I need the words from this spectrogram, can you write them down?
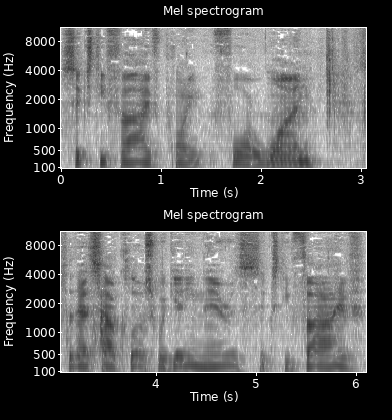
65.41. So that's how close we're getting there is 65.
